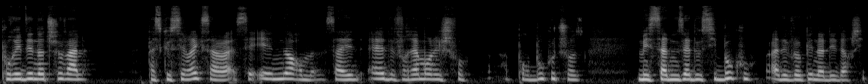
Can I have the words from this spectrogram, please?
pour aider notre cheval. Parce que c'est vrai que ça c'est énorme, ça aide vraiment les chevaux pour beaucoup de choses mais ça nous aide aussi beaucoup à développer notre leadership.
